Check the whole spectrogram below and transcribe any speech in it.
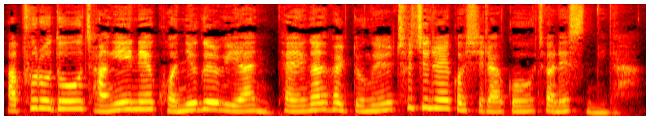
앞으로도 장애인의 권익을 위한 다양한 활동을 추진할 것이라고 전했습니다.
